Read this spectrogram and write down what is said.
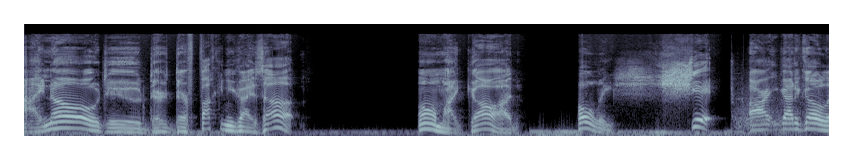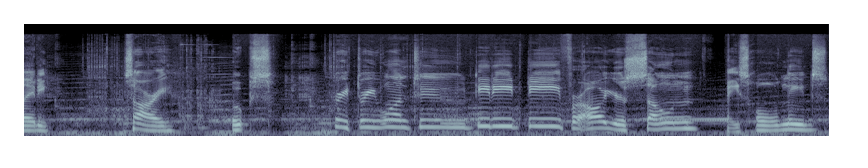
I know, dude. They're they're fucking you guys up. Oh my god. Holy shit. Alright, you gotta go, lady. Sorry. Oops. 3312 DDD for all your sewn face hole needs.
